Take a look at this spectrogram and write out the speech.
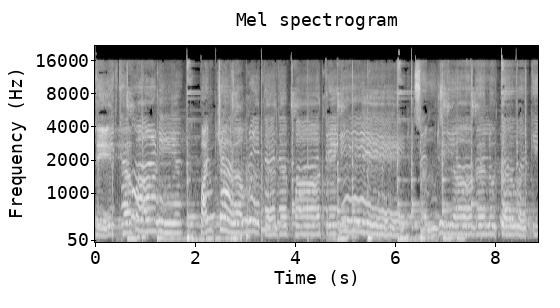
तीर्थवाण्या पञ्चमृतद पात्र सञ्जय तव कि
